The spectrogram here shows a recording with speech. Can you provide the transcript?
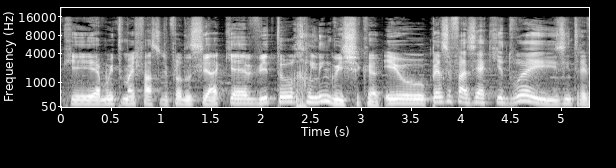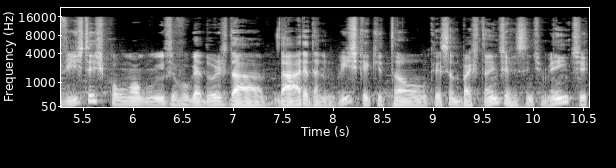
que é muito mais fácil de pronunciar, que é Vitor Linguística. Eu penso em fazer aqui duas entrevistas com alguns divulgadores da, da área da linguística que estão crescendo bastante recentemente,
